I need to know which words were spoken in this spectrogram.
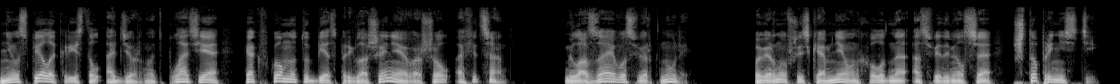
Не успела Кристал одернуть платье, как в комнату без приглашения вошел официант. Глаза его сверкнули. Повернувшись ко мне, он холодно осведомился, что принести.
